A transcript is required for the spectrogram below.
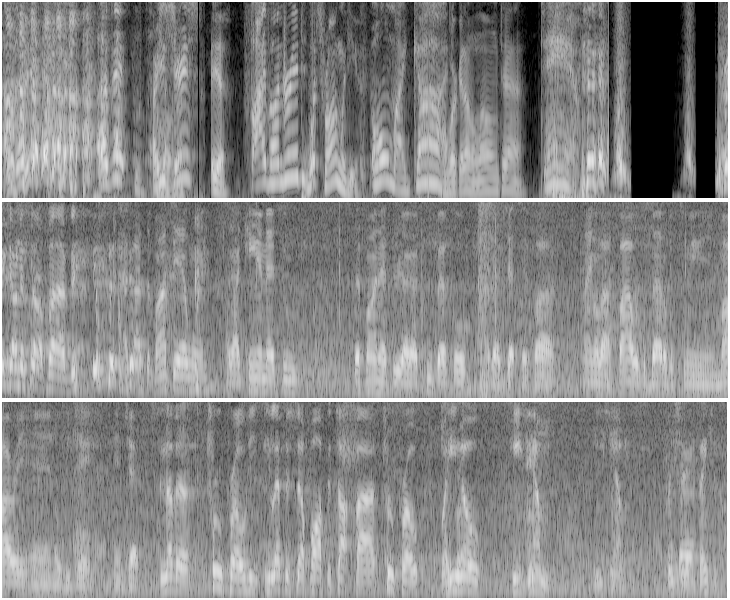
That's it? Are you serious? Yeah. 500? What's wrong with you? Oh my God! Working on a long time. Damn. Break down this top five. I got Davante at one. I got Keenan at two. Stefon at three. I got Coop at four. And I got Jets at five. I ain't gonna lie, five was a battle between Mari and OBJ and Jets. Another true pro. He, he left himself off the top five. True pro, but he know he's him. He's him. Appreciate it. Thank you.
